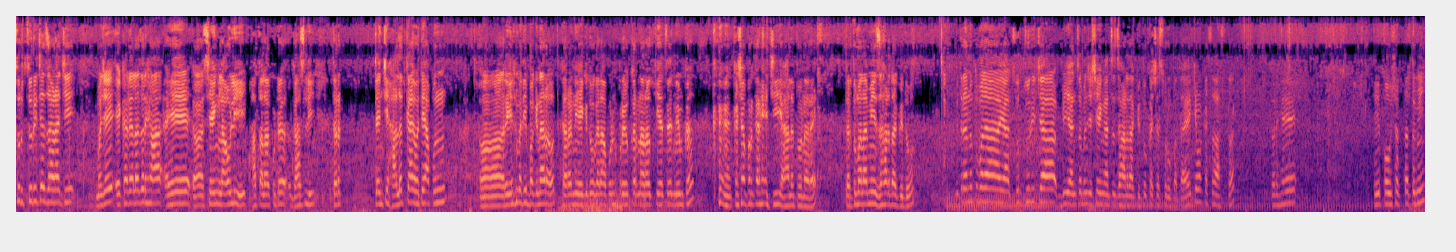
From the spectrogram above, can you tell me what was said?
चुरचुरीच्या झाडाची म्हणजे एखाद्याला जर ह्या हे शेंग लावली हाताला कुठं घासली तर त्यांची हालत काय होते आपण रेलमध्ये बघणार आहोत. कारण एक दोघाला आपण प्रयोग करणार आहोत की याचं नेमकं कशा प्रकारे याची हालत होणार आहे? तर तुम्हाला मी झाड दाखवितो. मित्रांनो तुम्हाला या चुरचुरीच्या बियांचं म्हणजे शेंगाचं झाड दाखवतो कशा स्वरूपात आहे किंवा कसं असतं. तर हे हे पाहू शकता तुम्ही.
